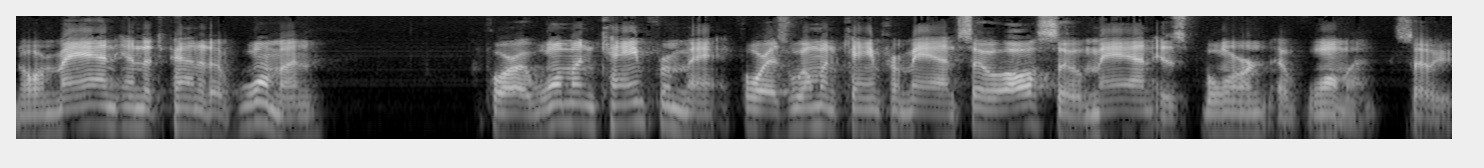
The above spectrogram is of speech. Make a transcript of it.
nor man independent of woman. For a woman came from man, for as woman came from man, so also man is born of woman. So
